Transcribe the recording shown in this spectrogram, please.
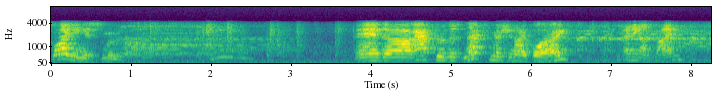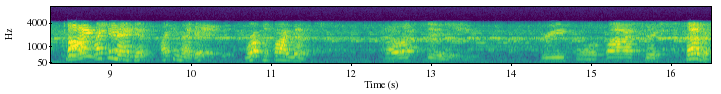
sliding is smoother. And uh, after this next mission I play, Depending on time. no, I can make it. I can make it. We're up to five minutes. Uh, let's see. Three, four, five, six, seven.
